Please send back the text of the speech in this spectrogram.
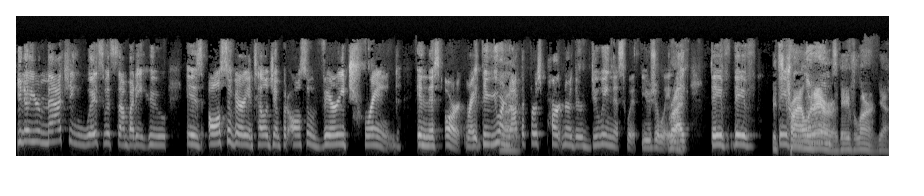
you know you're matching wits with somebody who is also very intelligent, but also very trained in this art. Right? You are right. not the first partner they're doing this with. Usually, right. like they've they've it's they've trial learned, and error. They've learned. Yeah,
